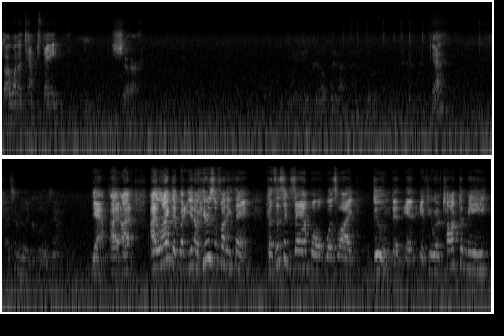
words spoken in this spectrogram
Do I want to tempt fate? Sure. You could open it up and do it. Yeah. That's a really cool example. Yeah, I, I, I liked it, but you know, here's the funny thing, because this example was like doomed, and, and if you would have talked to me,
